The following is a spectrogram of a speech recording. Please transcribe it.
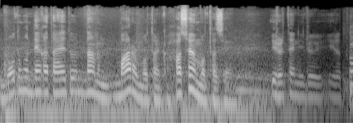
모든 건 내가 다 해도 나는 말을 못하니까 하소연 못하세요 이럴 땐 이럴, 이렇다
